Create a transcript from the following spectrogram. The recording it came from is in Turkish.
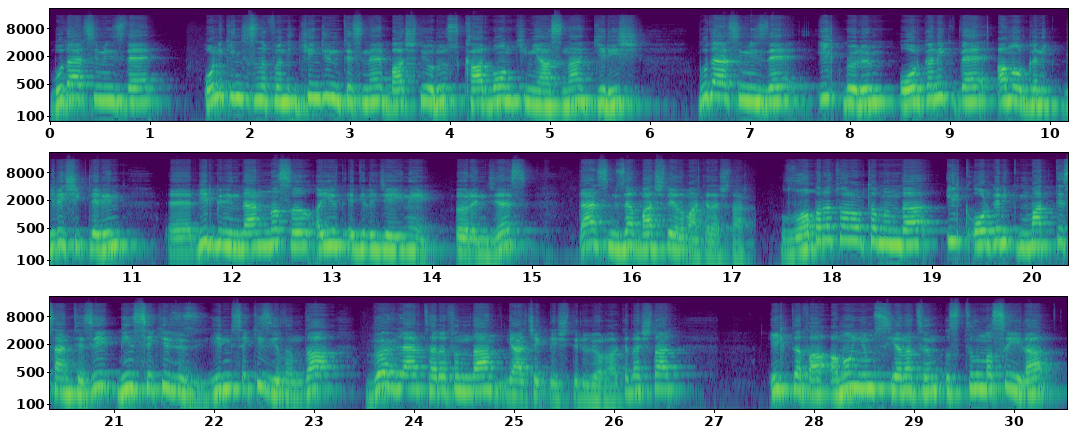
Bu dersimizde 12. sınıfın 2. ünitesine başlıyoruz. Karbon kimyasına giriş. Bu dersimizde ilk bölüm organik ve anorganik bileşiklerin e, birbirinden nasıl ayırt edileceğini öğreneceğiz. Dersimize başlayalım arkadaşlar. Laboratuvar ortamında ilk organik madde sentezi 1828 yılında Wöhler tarafından gerçekleştiriliyor arkadaşlar. İlk defa amonyum siyanatın ısıtılmasıyla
